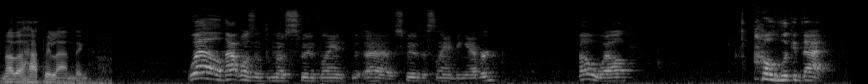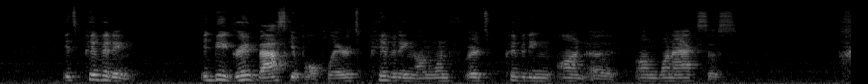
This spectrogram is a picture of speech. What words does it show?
Another happy landing. Well, that wasn't the most smooth land, uh, smoothest landing ever. Oh well. Oh, look at that. It's pivoting. It'd be a great basketball player. It's pivoting on one. it's pivoting on a on one axis.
